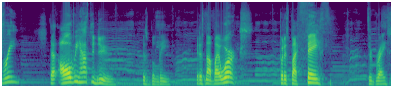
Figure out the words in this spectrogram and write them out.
free. That all we have to do is believe. It is not by works, but it's by faith through grace.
